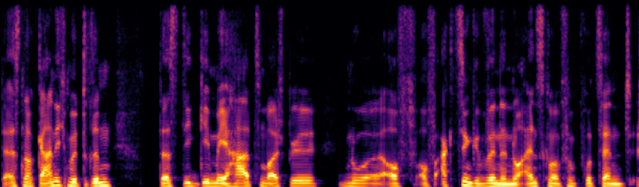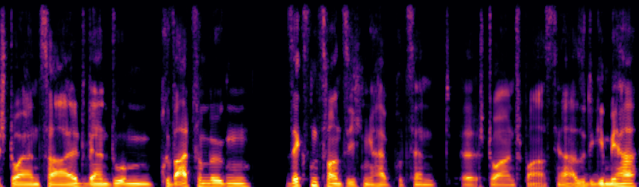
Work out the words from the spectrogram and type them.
Da ist noch gar nicht mit drin, dass die GmbH zum Beispiel nur auf, auf Aktiengewinne nur 1,5 Prozent Steuern zahlt, während du im Privatvermögen 26,5 Prozent äh, Steuern sparst. Ja? Also die GmbH,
